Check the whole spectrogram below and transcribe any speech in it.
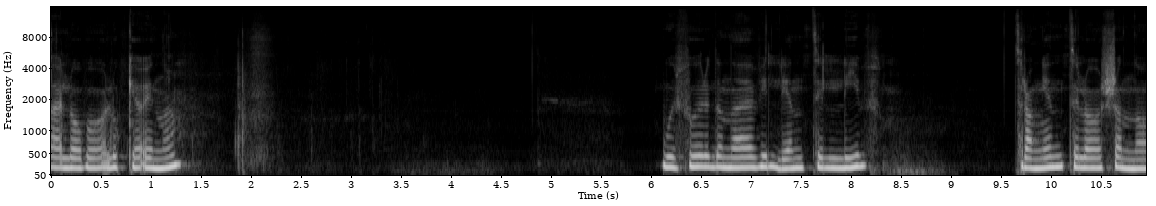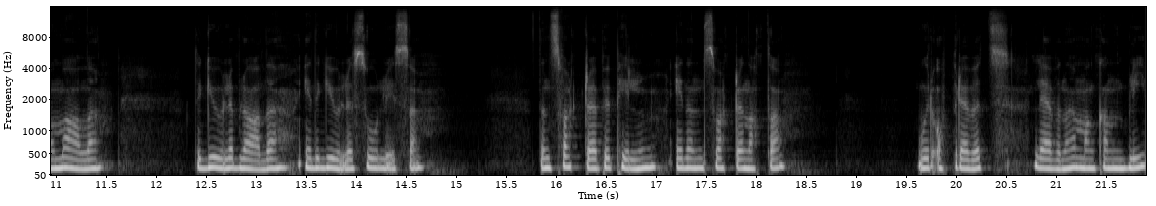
Det er lov å lukke øynene. Hvorfor denne viljen til liv? Trangen til å skjønne og male. Det gule bladet i det gule sollyset. Den svarte pupillen i den svarte natta. Hvor opprevet levende man kan bli.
